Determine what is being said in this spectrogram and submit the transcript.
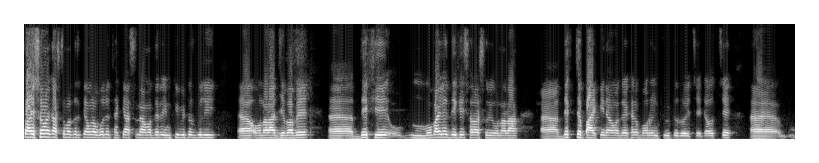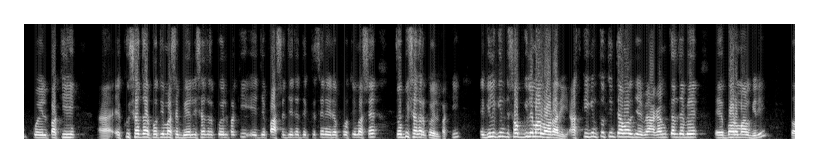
প্রায় সময় কাস্টমারদেরকে আমরা বলে থাকি আসলে আমাদের ইনকিউবেটরগুলি ওনারা যেভাবে দেখে, মোবাইলে দেখে সরাসরি ওনারা দেখতে পায় কিনা। আমাদের এখানে বড় ইনকিউবেটর রয়েছে। এটা হচ্ছে কোয়েল পাখি একুশ হাজার প্রতি মাসে বিয়াল্লিশ হাজার কোয়েল পাখি। এই যে পাশে যেটা দেখতেছেন, এটা প্রতি মাসে চব্বিশ হাজার কোয়েল পাখি। এগুলি কিন্তু সবগুলি মাল অর্ডারই আজকে কিন্তু তিনটা মাল যাবে, আগামীকাল যাবে বড় মালগুলি। তো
